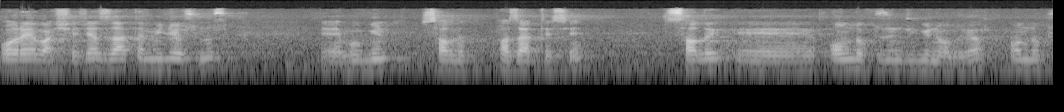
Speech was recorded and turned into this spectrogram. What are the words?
Oraya başlayacağız. Zaten biliyorsunuz e, bugün salı, pazartesi. Salı e, 19. gün oluyor. 19.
